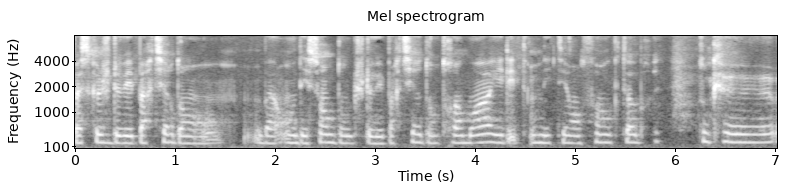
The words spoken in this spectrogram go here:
parce que je devais partir bah, en décembre, donc je devais partir dans trois mois, et on était en fin octobre. Donc, euh,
